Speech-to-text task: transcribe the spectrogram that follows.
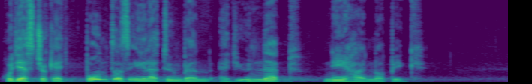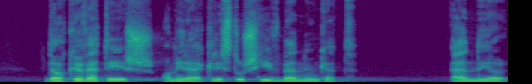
hogy ez csak egy pont az életünkben, egy ünnep néhány napig. De a követés, amire Krisztus hív bennünket, ennél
